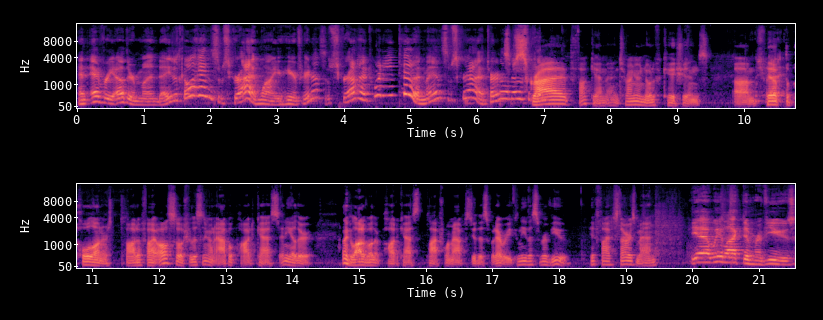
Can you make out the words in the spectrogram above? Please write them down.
and every other Monday. Just go ahead and subscribe while you're here. If you're not subscribed, what are you doing, man? Subscribe. Turn on. Subscribe. Fuck yeah, man. Turn on your notifications. Um, hit right. up the poll on our Spotify. Also, if you're listening on Apple Podcasts, any other, I think a lot of other podcast platform apps do this. Whatever, you can leave us a review. Hit five stars, man. Yeah, we like them reviews.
